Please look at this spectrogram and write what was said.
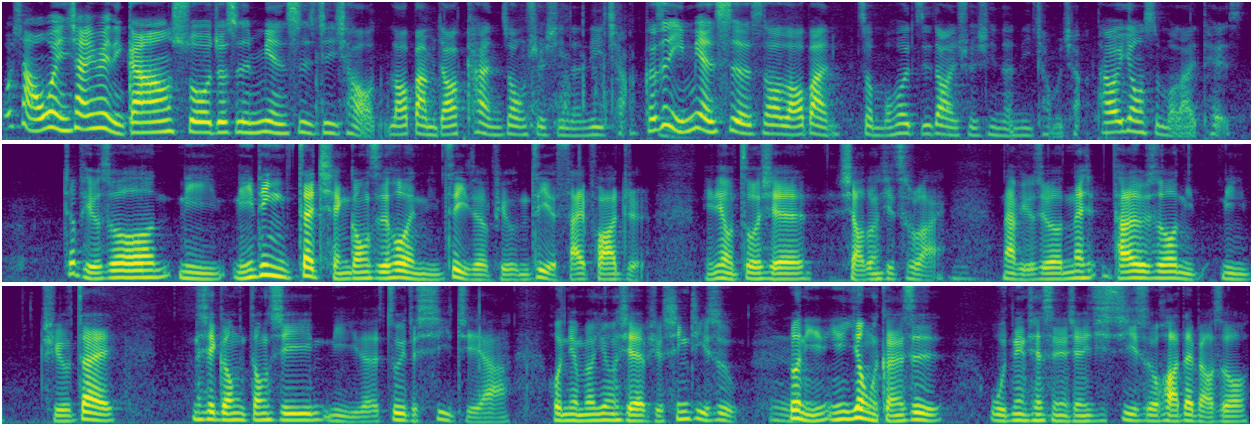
我想问一下，因为你刚刚说就是面试技巧，老板比较看重学习能力强。可是你面试的时候，老板怎么会知道你学习能力强不强？他会用什么来 test？就比如说你你一定在前公司或者你自己的，比如你自己的 side project，你一定有做一些小东西出来。那比如说那他就说你你比如在那些东东西你的注意的细节啊，或你有没有用一些比如新技术？如果你你用的可能是五年前、十年前技术的话，代表说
